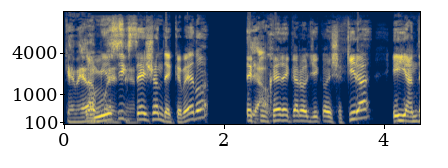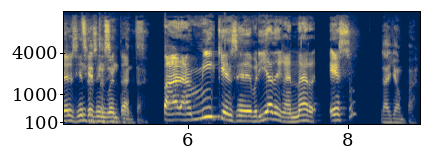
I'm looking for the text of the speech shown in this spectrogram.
que veo. la Music Station de Quevedo. TQG de Carol G con Shakira y Yandel 150. Para mí, quien se debería de ganar eso, La Jompa.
